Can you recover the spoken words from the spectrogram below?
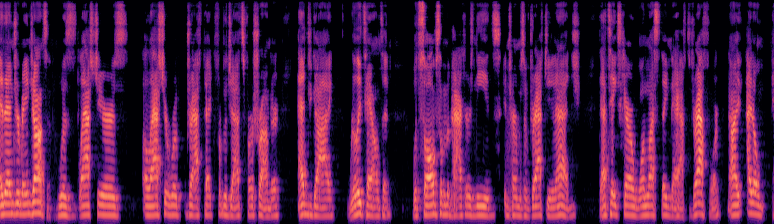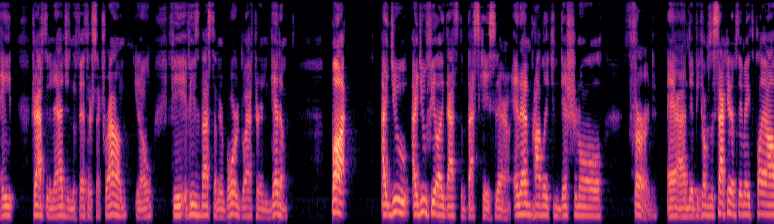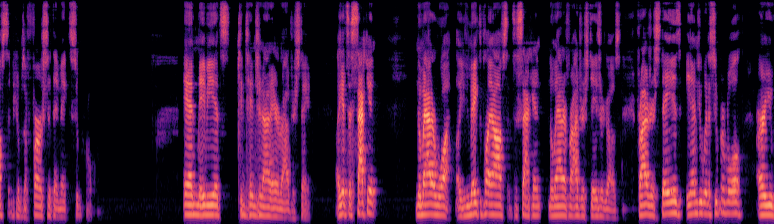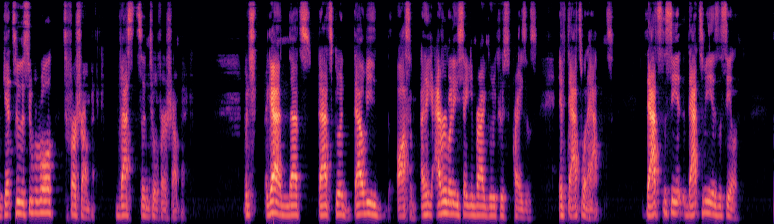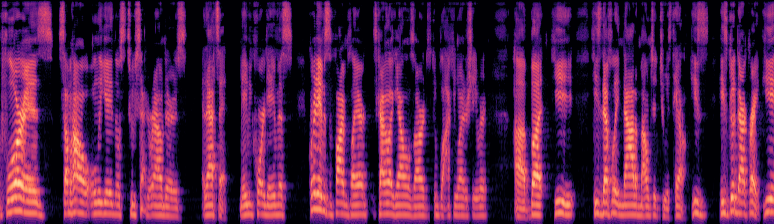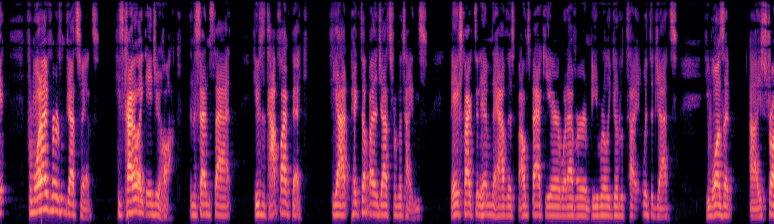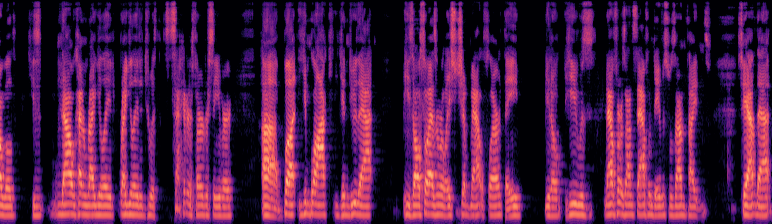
And then Jermaine Johnson, was last year's a last year draft pick from the Jets, first rounder, edge guy, really talented, would solve some of the Packers' needs in terms of drafting an edge. That takes care of one less thing they have to draft for. Now, I, I don't hate drafting an edge in the fifth or sixth round. You know, if he if he's the best on your board, go after him and get him. But I do I do feel like that's the best case scenario. And then probably conditional third and it becomes a second if they make the playoffs. It becomes a first if they make the Super Bowl. And maybe it's contingent on Aaron Rodgers staying. Like it's a second, no matter what. Like if you make the playoffs, it's a second, no matter if Rodgers stays or goes. If Rodgers stays and you win a Super Bowl, or you get to the Super Bowl, it's a first round pick. Vests into a first round pick. Which again, that's that's good. That would be awesome. I think everybody's singing Brian Gutekunst's praises if that's what happens. That's the ce- that to me is the ceiling. The floor is somehow only getting those two second rounders, and that's it. Maybe Corey Davis. Corey Davis is a fine player. He's kind of like Allen Lazard, good blocking wide receiver. Uh, but he he's definitely not amounted to his talent. He's he's good, not great. He from what I've heard from Jets fans, he's kind of like AJ Hawk in the sense that he was a top five pick. He got picked up by the Jets from the Titans. They expected him to have this bounce back year, or whatever, and be really good with with the Jets. He wasn't. Uh, he struggled. He's now kind of regulate regulated to a second or third receiver, uh, but he can block. He can do that. He's also has a relationship with Matt Lafleur. They, you know, he was Matt Lafleur was on staff when Davis was on Titans, so you have that.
